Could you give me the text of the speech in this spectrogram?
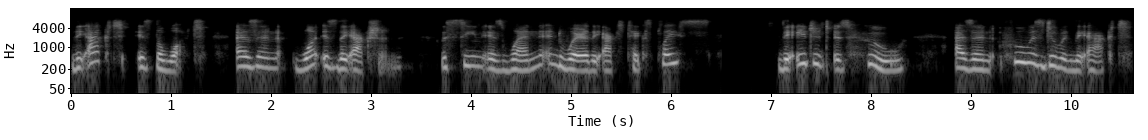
The act is the what, as in, what is the action? The scene is when and where the act takes place. The agent is who, as in who is doing the act.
